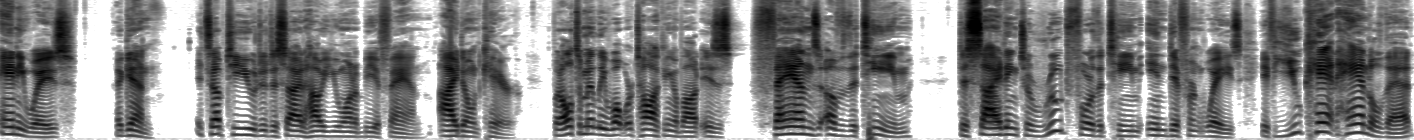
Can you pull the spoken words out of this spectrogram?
anyways, again, it's up to you to decide how you want to be a fan. I don't care. But ultimately what we're talking about is fans of the team deciding to root for the team in different ways. If you can't handle that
